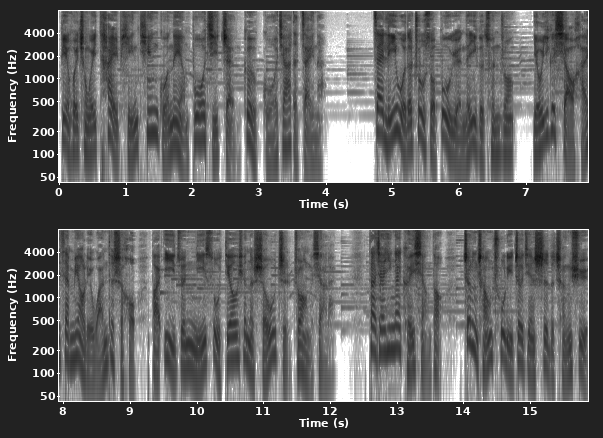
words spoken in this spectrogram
便会成为太平天国那样波及整个国家的灾难。在离我的住所不远的一个村庄，有一个小孩在庙里玩的时候，把一尊泥塑雕像的手指撞了下来。大家应该可以想到。正常处理这件事的程序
